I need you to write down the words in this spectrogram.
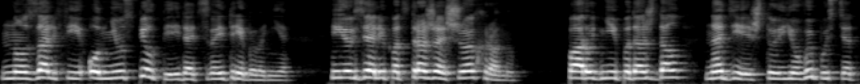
Но Зальфии он не успел передать свои требования. Ее взяли под строжайшую охрану. Пару дней подождал, надеясь, что ее выпустят,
